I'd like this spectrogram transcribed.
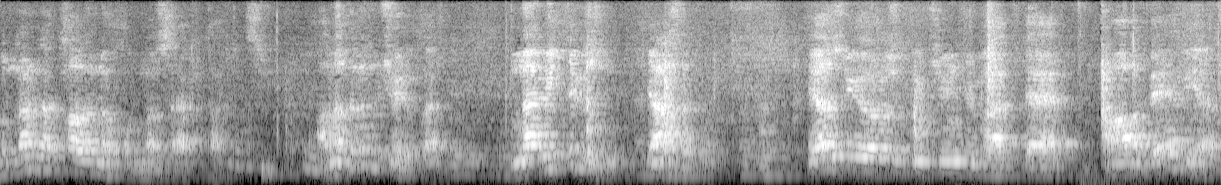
bunlar da kalın okunması hatta. Anladınız mı çocuklar? Bunlar bitti mi şimdi? Yazın. Yazıyoruz üçüncü madde. A, B mi yaz?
